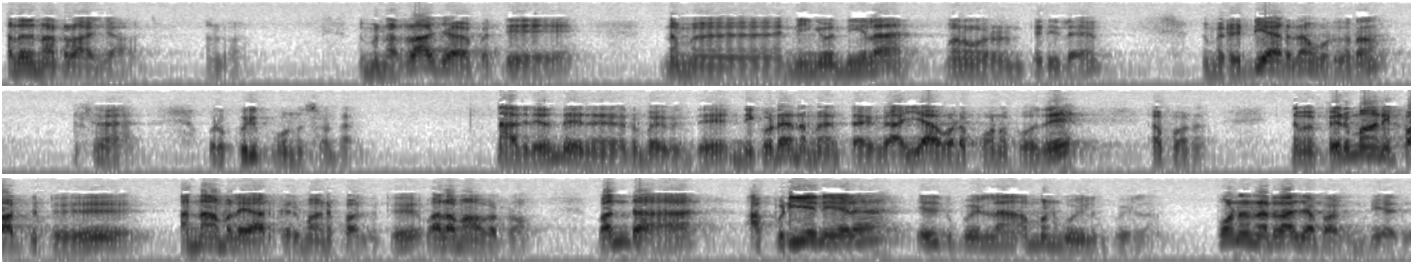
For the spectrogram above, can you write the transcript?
அல்லது நடராஜா அல்வா நம்ம நடராஜா பத்தி நம்ம நீங்க வந்தீங்களா? மனோகரன் தெரியல. நம்ம ரெட்டியார் தான் ஒரு தரம் ஒரு குறிப்பு ஒண்ணு சொன்னார் நான் அதுல இருந்து ரொம்ப வந்து இன்னைக்கு கூட நம்ம ஐயாவோட போன போது போனோம் நம்ம பெருமானை பார்த்துட்டு அண்ணாமலையார் பெருமானை பார்த்துட்டு வளமா வர்றோம். வந்தா அப்படியே நேரா எதுக்கு போயிடலாம்? அம்மன் கோயிலுக்கு போயிடலாம். போனா நடராஜா பார்க்க முடியாது.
